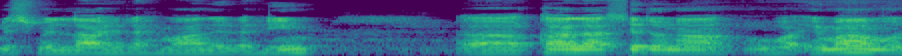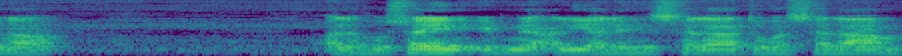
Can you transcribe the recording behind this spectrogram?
बिस्मिल्लाहिर्रहमानिर्रहीम क़ाला सैदना व इमामुना अल हुसैन इब्न अली अलैहिस्सलातु वस्सलाम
